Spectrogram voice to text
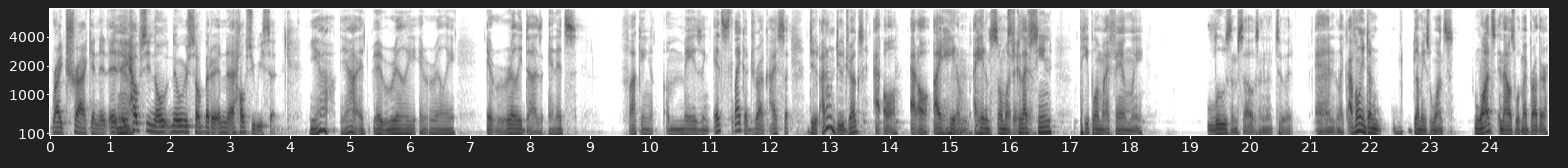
right track, and it, it, Yeah. it helps you know know yourself better, and it helps you reset. Yeah, yeah. It it really, it really, it really does, and it's fucking amazing. It's like a drug. I say, dude, I don't do drugs at all, at all. I hate them. I hate them so much Mm. Because I've seen people in my family lose themselves into it, and like I've only done gummies once, once, and that was with my brother,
